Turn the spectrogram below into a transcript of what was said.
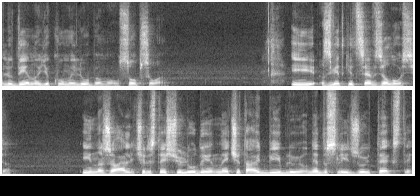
людину, яку ми любимо, усопшого. І звідки це взялося? І, на жаль, через те, що люди не читають Біблію, не досліджують тексти,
